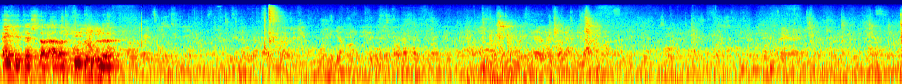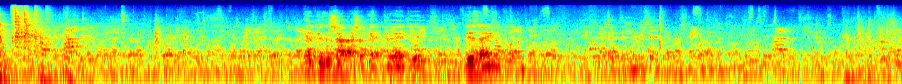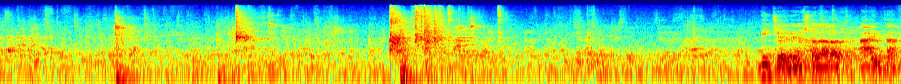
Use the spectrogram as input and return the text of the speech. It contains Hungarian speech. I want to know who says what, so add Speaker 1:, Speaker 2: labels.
Speaker 1: Együttes találat, kudoblő. Mérkőzés állása 2-1. Bőzei Nincs érvényes találat, állj után.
